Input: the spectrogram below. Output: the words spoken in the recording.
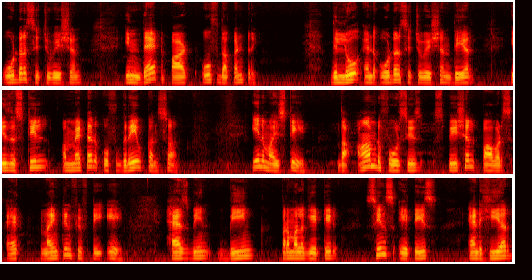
order situation in that part of the country. The law and order situation there is still a matter of grave concern. In my state, the Armed Forces Special Powers Act 1958 has been being promulgated since 80s and here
